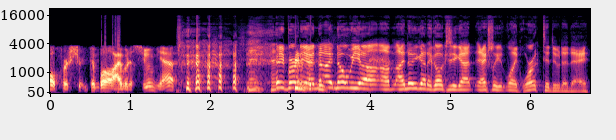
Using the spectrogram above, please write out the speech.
Oh, for sure. Well, I would assume yes. hey, Bernie, I know, I know we, uh, um, I know you got to go because you got actually like work to do today,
